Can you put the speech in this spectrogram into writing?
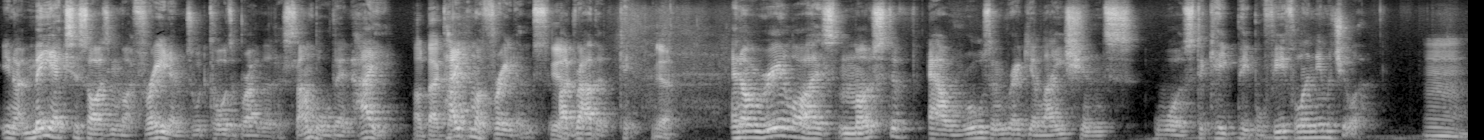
you know me exercising my freedoms would cause a brother to stumble, then hey, I'll back take off. my freedoms. Yeah. I'd rather keep. Yeah. And I realised most of our rules and regulations was to keep people fearful and immature. Mm.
